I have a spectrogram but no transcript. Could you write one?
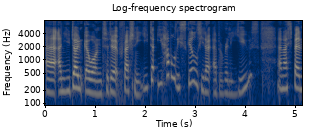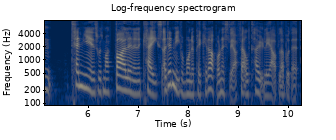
uh, and you don't go on to do it professionally, you you have all these skills you don't ever really use. And I spent 10 years with my violin in a case. I didn't even want to pick it up, honestly. I fell totally out of love with it.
